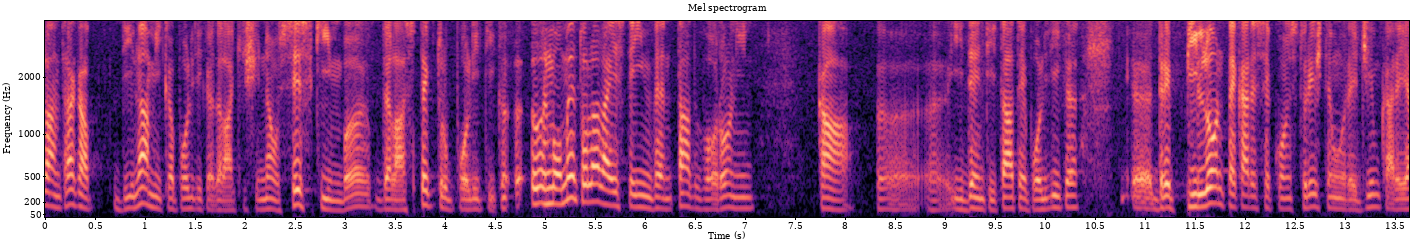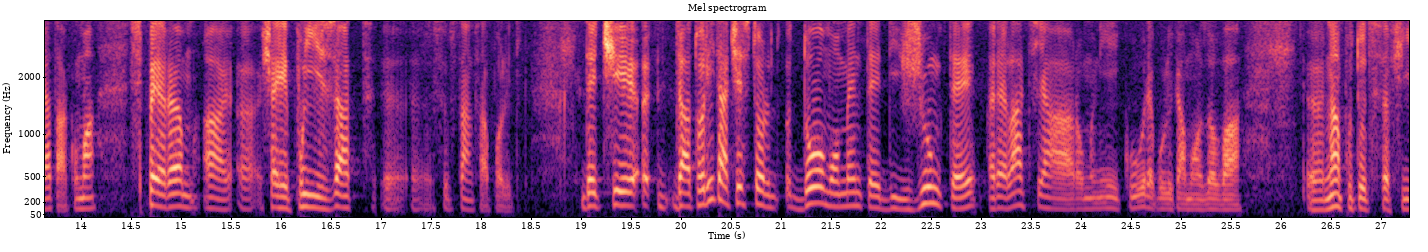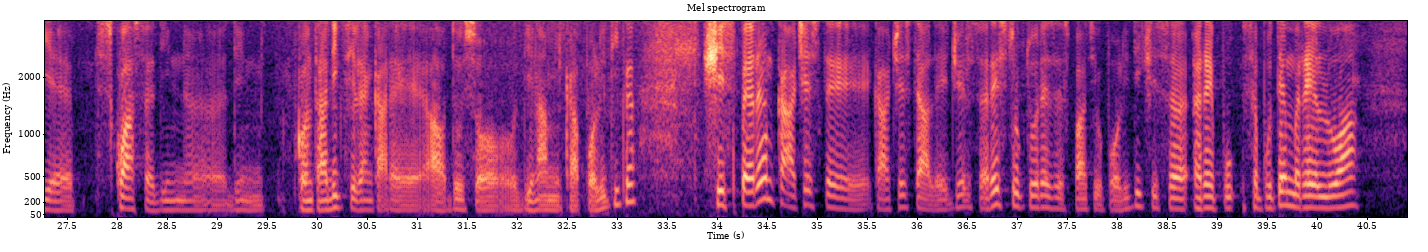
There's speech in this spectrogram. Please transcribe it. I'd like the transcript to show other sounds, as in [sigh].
la întreaga dinamică politică de la Chișinău se schimbă de la spectru politic. În momentul ăla este inventat Voronin ca uh, uh, identitate politică, uh, drept pilon pe care se construiește un regim care, iată, acum sperăm a, a, și-a epuizat a, uh, uh, substanța politică. Deci, uh, datorită acestor două momente disjuncte, relația României cu Republica Moldova n-a putut să fie scoasă din, din contradicțiile în care a adus o dinamică politică și sperăm ca aceste, ca aceste alegeri să restructureze spațiul politic și să, repu, să putem relua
